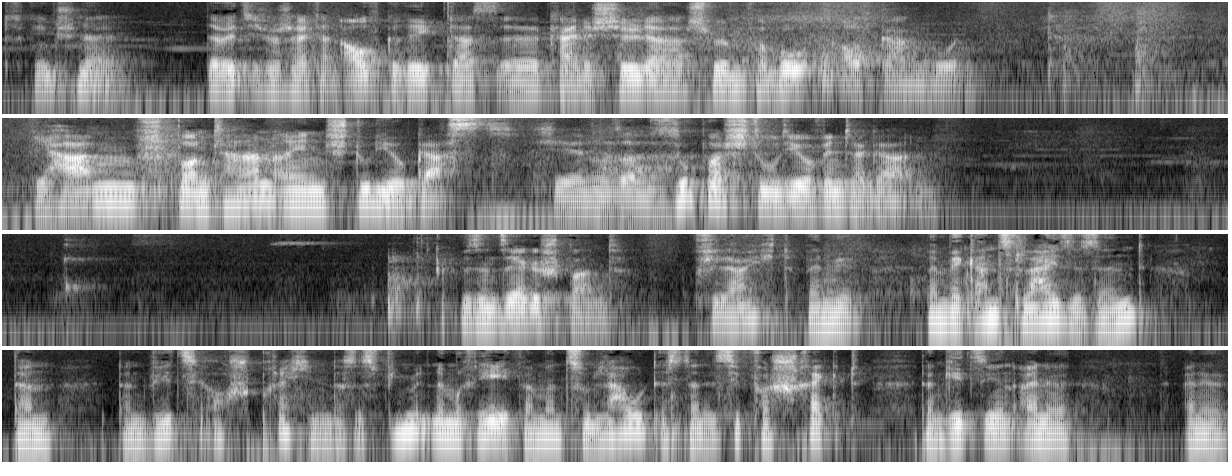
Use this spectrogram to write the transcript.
Das ging schnell. Da wird sich wahrscheinlich dann aufgeregt, dass äh, keine Schilder schwimmen verboten aufgehangen wurden. Wir haben spontan einen Studiogast hier in unserem Superstudio Wintergarten. Wir sind sehr gespannt. Vielleicht, wenn wir, wenn wir ganz leise sind, dann, dann wird sie auch sprechen. Das ist wie mit einem Reh. Wenn man zu laut ist, dann ist sie verschreckt. Dann geht sie in eine, eine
